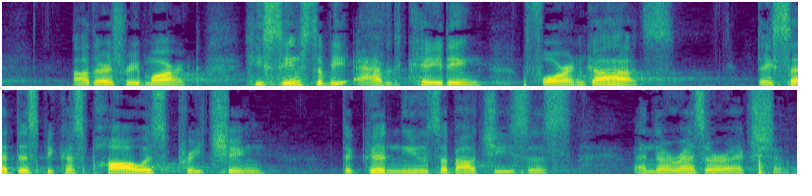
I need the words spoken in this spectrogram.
Others remarked, He seems to be advocating foreign gods. They said this because Paul was preaching the good news about Jesus and the resurrection.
